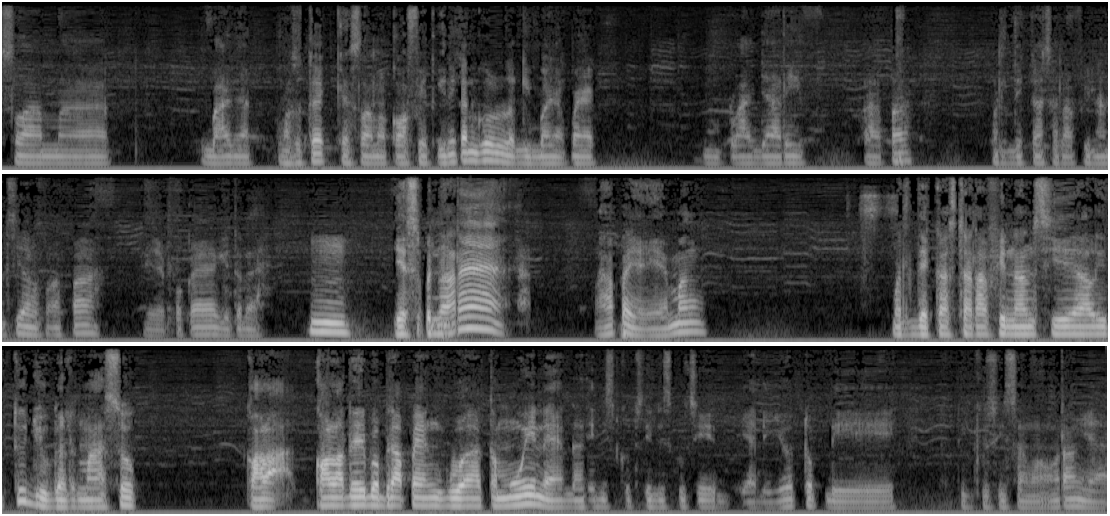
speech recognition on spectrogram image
selama banyak maksudnya kayak selama covid ini kan gue lagi banyak banyak mempelajari apa merdeka secara finansial apa ya pokoknya gitu deh hmm. ya sebenarnya apa ya, ya emang merdeka secara finansial itu juga termasuk kalau kalau dari beberapa yang gue temuin ya dari diskusi-diskusi ya di YouTube di diskusi sama orang ya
